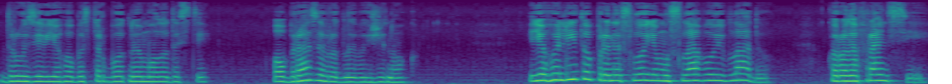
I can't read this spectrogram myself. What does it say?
друзів його безтурботної молодості, образи вродливих жінок. Його літо принесло йому славу і владу, корона Франції,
